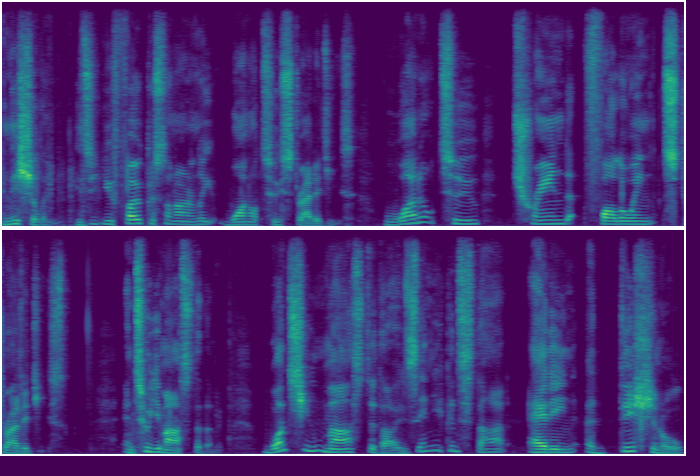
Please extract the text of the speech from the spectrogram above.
initially is that you focus on only one or two strategies. One or two trend following strategies until you master them. Once you master those then you can start adding additional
